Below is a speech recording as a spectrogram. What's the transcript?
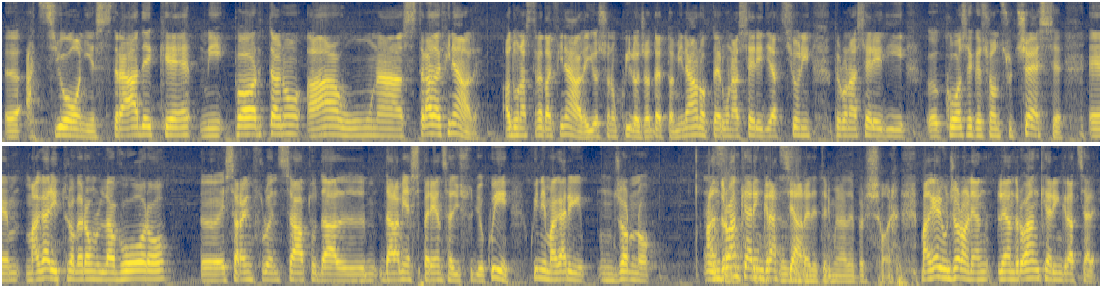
eh, azioni e strade che mi portano a una strada finale. Ad una strada finale, io sono qui, l'ho già detto a Milano, per una serie di azioni, per una serie di eh, cose che sono successe. Ehm, magari troverò un lavoro eh, e sarà influenzato dal- dalla mia esperienza di studio qui. Quindi, magari un giorno andrò Esatto, anche a ringraziare esatto. determinate persone. Magari un giorno le, le andrò anche a ringraziare.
